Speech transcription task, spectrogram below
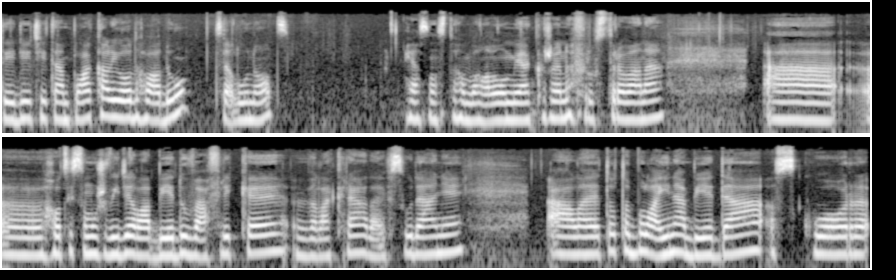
tie deti tam plakali od hladu celú noc. Ja som z toho bola veľmi ako žena frustrovaná. A e, hoci som už videla biedu v Afrike veľakrát aj v Sudáne, ale toto bola iná bieda, skôr e,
